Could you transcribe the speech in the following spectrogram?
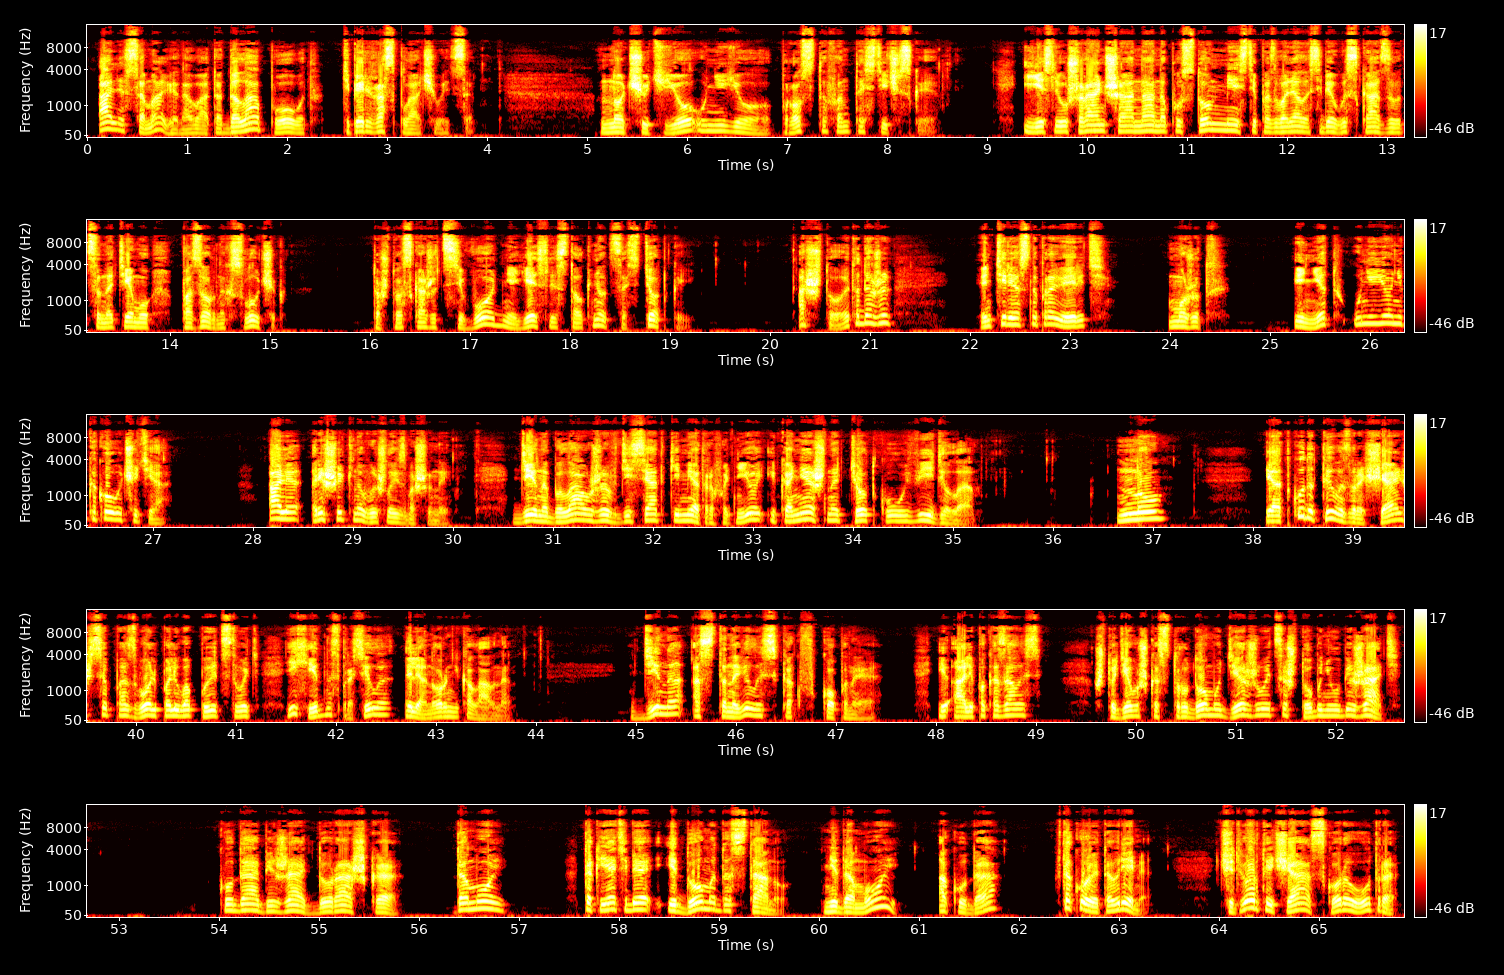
Аля сама виновата, дала повод, теперь расплачивается. Но чутье у нее просто фантастическое. И если уж раньше она на пустом месте позволяла себе высказываться на тему позорных случаев, то что скажет сегодня, если столкнется с теткой? А что, это даже интересно проверить. Может, и нет у нее никакого чутья. Аля решительно вышла из машины. Дина была уже в десятке метров от нее и, конечно, тетку увидела. «Ну, и откуда ты возвращаешься, позволь полюбопытствовать?» — ехидно спросила Элеонора Николаевна. Дина остановилась, как вкопанная, и Але показалось, что девушка с трудом удерживается, чтобы не убежать. Куда бежать, дурашка? Домой? Так я тебя и дома достану. Не домой, а куда? В такое-то время. Четвертый час, скоро утро.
